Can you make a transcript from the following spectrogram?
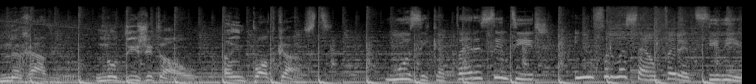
Na rádio, no digital, em podcast. Música para sentir, informação para decidir.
